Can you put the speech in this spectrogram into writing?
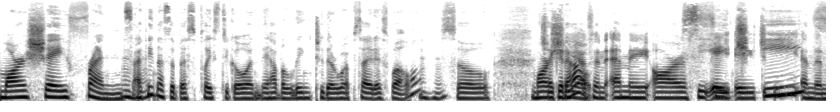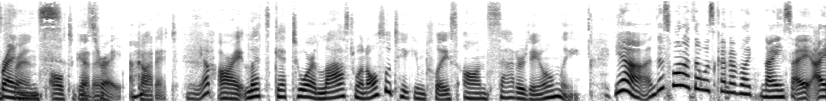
Marche Friends. Mm-hmm. I think mm-hmm. that's the best place to go, and they have a link to their website as well. Mm-hmm. So Marche check it out. as an M A R C H E and then friends, friends all together. That's right. Uh-huh. Got it. Yep. All right, let's get to our last one, also taking place on Saturday only. Yeah, and this one I thought was kind of like nice. I I,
